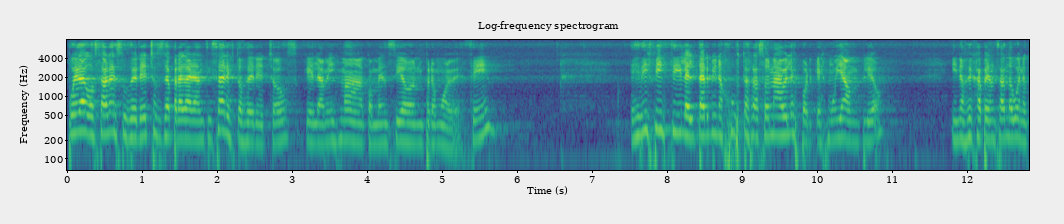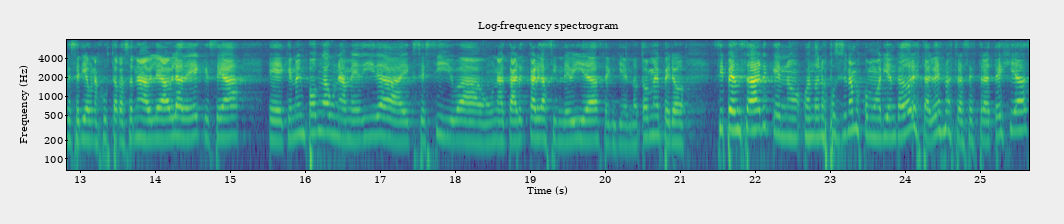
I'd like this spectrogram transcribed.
pueda gozar de sus derechos, o sea, para garantizar estos derechos que la misma convención promueve. ¿sí? Es difícil el término ajustes razonables porque es muy amplio, y nos deja pensando, bueno, ¿qué sería un ajuste razonable? Habla de que sea eh, que no imponga una medida excesiva o una cargas indebidas en quien lo tome, pero sí pensar que cuando nos posicionamos como orientadores, tal vez nuestras estrategias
